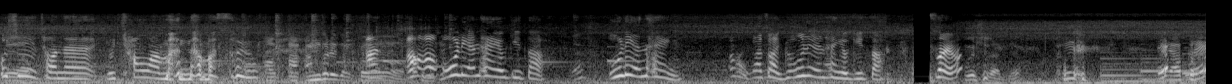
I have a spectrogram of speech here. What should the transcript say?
혹시 왜요? 저는 6천원만 남았어요. 아, 아, 안 그래도 아까. 아, 우리은행 여기 있다. 우리은행. 어, 맞아, 그 우리은행 여기 있다. 있어요? 보여주면 안 돼요? 네? 아니, 아까 왜?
